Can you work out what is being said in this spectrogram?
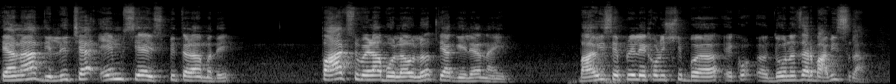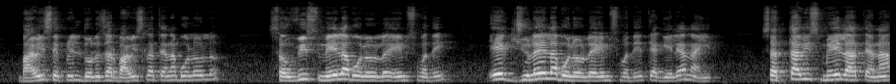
त्यांना दिल्लीच्या एम सी आय इस्पितळामध्ये पाच वेळा बोलावलं त्या गेल्या नाहीत. बावीस एप्रिल एकोणीसशे ब एको दोन हजार बावीसला बावीस एप्रिल दोन हजार बावीसला त्यांना बोलवलं. सव्वीस मेला बोलवलं एम्समध्ये. एक जुलैला बोलवलं एम्समध्ये त्या गेल्या नाहीत. सत्तावीस मेला त्यांना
